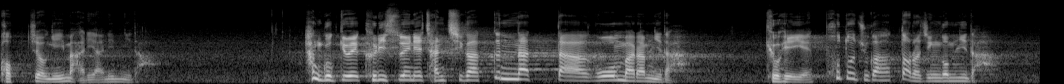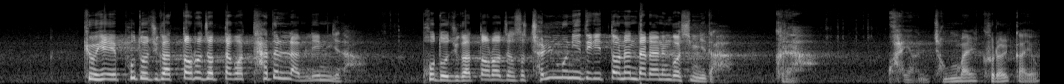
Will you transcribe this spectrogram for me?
걱정이 말이 아닙니다. 한국교회 그리스도인의 잔치가 끝났다고 말합니다. 교회에 포도주가 떨어진 겁니다. 교회에 포도주가 떨어졌다고 다들 난립니다. 포도주가 떨어져서 젊은이들이 떠난다라는 것입니다. 그러나 과연 정말 그럴까요?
